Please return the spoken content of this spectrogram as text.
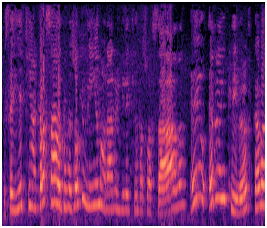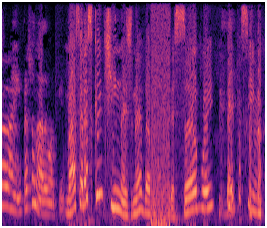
Você ia, tinha aquela sala, o professor que vinha no horário direitinho pra sua sala. Eu, era incrível, eu ficava impressionado com aquilo. Mas eram as cantinas, né? Da é Subway, daí pra cima.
